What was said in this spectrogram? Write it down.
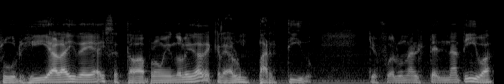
surgía la idea y se estaba promoviendo la idea de crear un partido que fuera una alternativa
